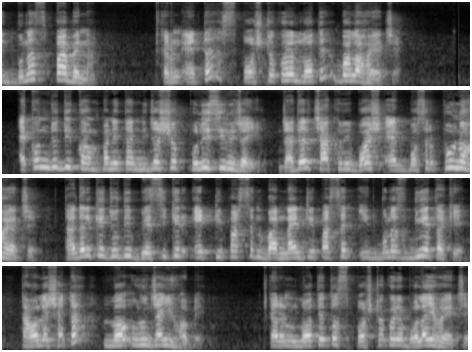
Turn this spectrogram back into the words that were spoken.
ঈদ বোনাস পাবে না, কারণ এটা স্পষ্ট করে লতে বলা হয়েছে। এখন যদি কোম্পানি তার নিজস্ব পলিসি অনুযায়ী, যাদের চাকরির বয়স এক বছর পূর্ণ হয়েছে তাদেরকে যদি বেসিকের এইট্টি পার্সেন্ট বা নাইনটি পার্সেন্ট ঈদ বোনাস দিয়ে থাকে, তাহলে সেটা ল অনুযায়ী হবে। কারণ লতে তো স্পষ্ট করে বলাই হয়েছে,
